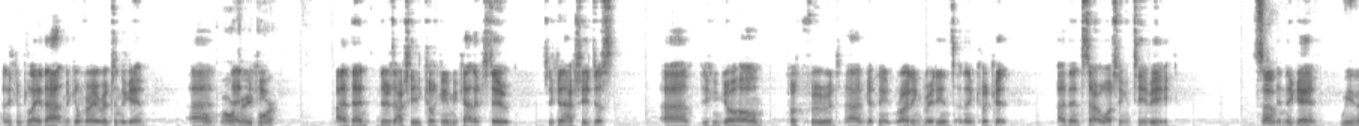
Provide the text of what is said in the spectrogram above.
and you can play that and become very rich in the game. And or, or very you can- poor. and then there's actually cooking mechanics too. So you can actually just um, you can go home, cook food, um, get the right ingredients, and then cook it, and then start watching TV So in the game. we've uh,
